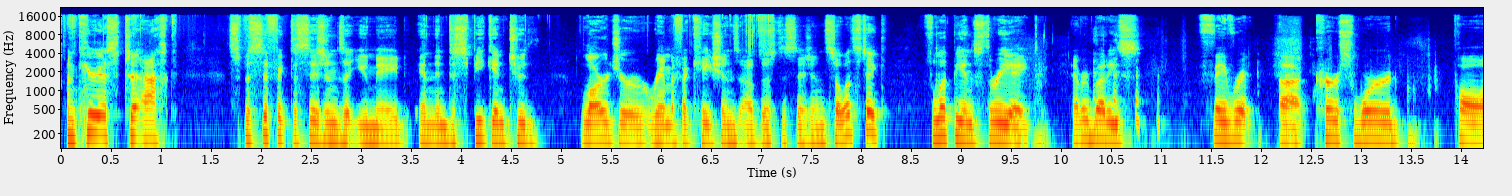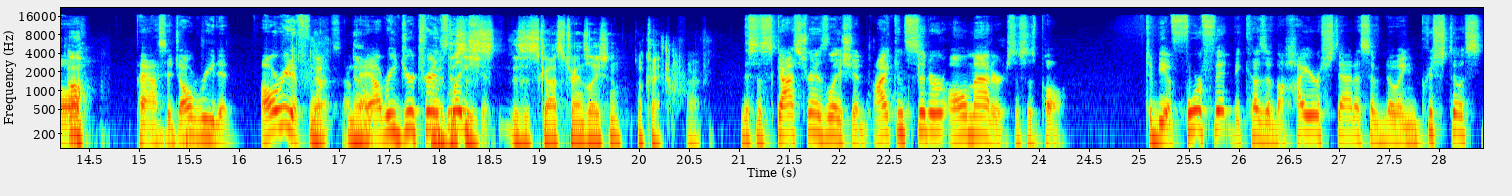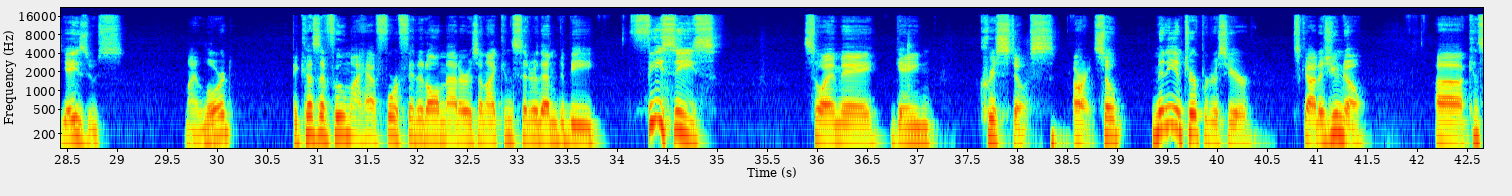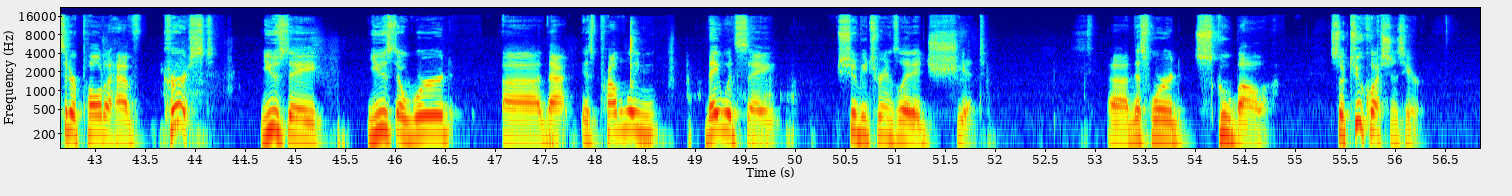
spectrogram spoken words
I'm curious to ask specific decisions that you made, and then to speak into larger ramifications of those decisions. So let's take Philippians 3 8. Everybody's favorite uh, curse word, Paul Oh. passage. I'll read it. I'll read it for No, us. Okay, no. I'll read your All right, translation. this is this is Scot's translation. Okay. All right. This is Scot's translation. I consider all matters, this is Paul, to be a forfeit because of the higher status of knowing Christos Jesus, my Lord, because of whom I have forfeited all matters, and I consider them to be feces, so I may gain Christos. All right, so many interpreters here, Scot, as you know, uh, consider Paul to have cursed, used a used a word uh, that is probably they would say should be translated shit. Uh, this word skubala. So two questions here.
